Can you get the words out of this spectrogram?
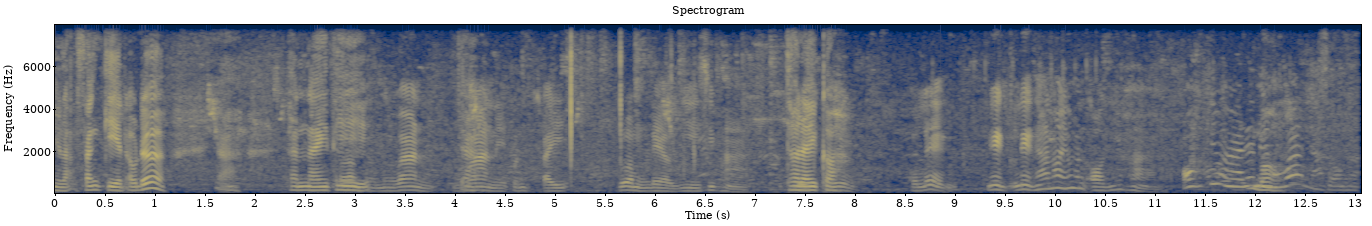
นี่ล่ะสังเกตเอาเด้ออ่าท่านไหนที่ เมื่อวานเมื่อวานนี่เพิ่นไปร่วมแล้วยี่สิบห้าเท่าไรก็แต่เลขเลขเลขห้าน้อยมันออกยี่ห้าออกยี่ห้าได้บ่ เมื่อวานสองห้า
